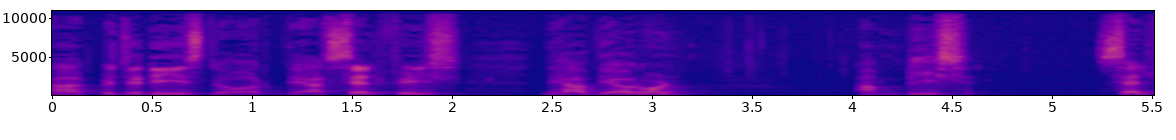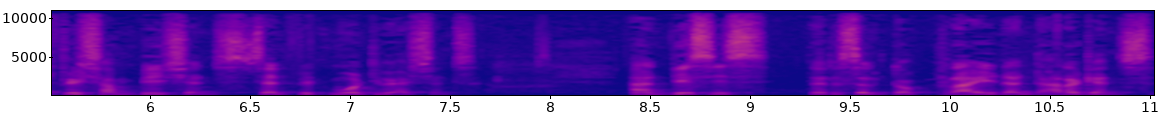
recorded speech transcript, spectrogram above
are prejudiced or they are selfish. They have their own ambition, selfish ambitions, selfish motivations. And this is the result of pride and arrogance.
